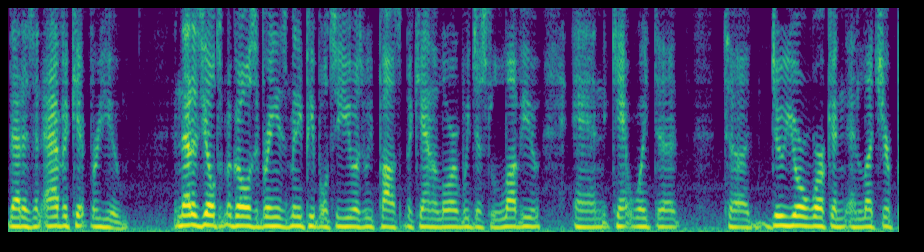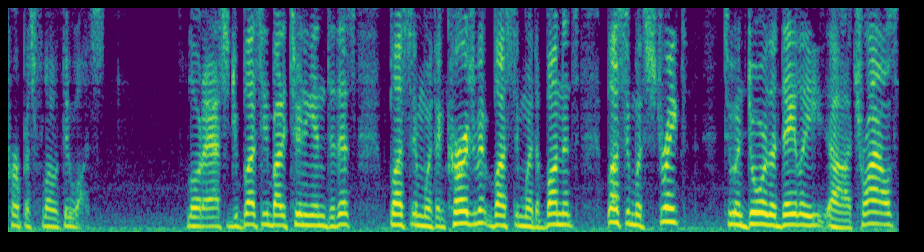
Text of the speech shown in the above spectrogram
that is an advocate for you. And that is the ultimate goal is to bring as many people to you as we possibly can. And Lord, we just love you and can't wait to to do your work and, and let your purpose flow through us. Lord, I ask that you bless anybody tuning into this. Bless them with encouragement. Bless them with abundance. Bless them with strength to endure the daily uh, trials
